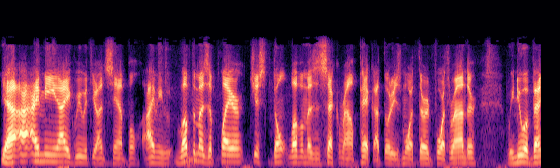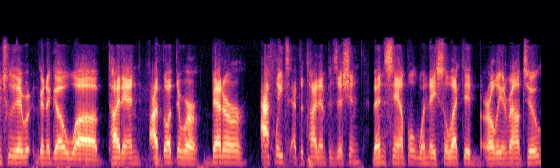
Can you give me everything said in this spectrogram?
Yeah, I, I, mean, I agree with you on Sample. I mean, love him as a player, just don't love him as a second round pick. I thought he was more third, fourth rounder. We knew eventually they were going to go uh, tight end. I thought there were better athletes at the tight end position than Sample when they selected early in round two.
